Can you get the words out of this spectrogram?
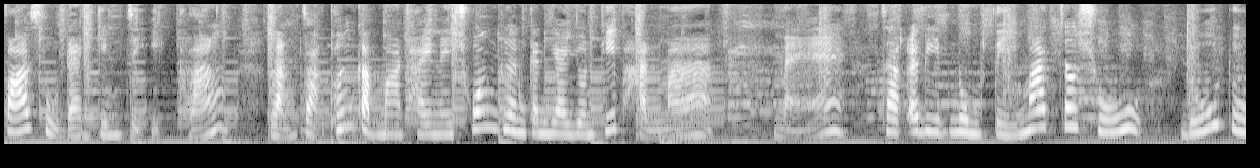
ฟ้าสู่แดนกิมจิอีกครั้ง หลังจากเพิ่งกลับมาไทยในช่วงเดือนกันยายนที่ผ่านมา แหม จากอดีตหนุ่มตีมากเจ้าชู้ ดูดู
